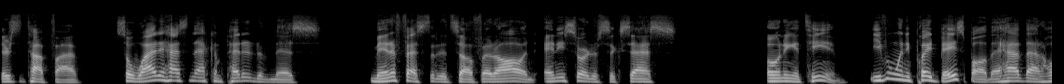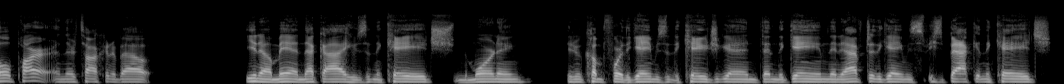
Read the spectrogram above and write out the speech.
There's the top five. So why hasn't that competitiveness manifested itself at all in any sort of success owning a team. Even when he played baseball, they have that whole part and they're talking about, you know, man, that guy who's in the cage in the morning, they don't come before the game, he's in the cage again, then the game, then after the game, he's, he's back in the cage.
